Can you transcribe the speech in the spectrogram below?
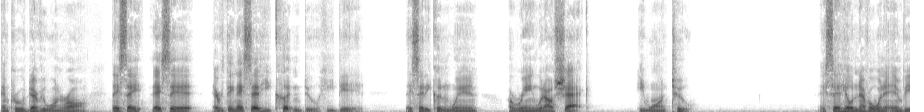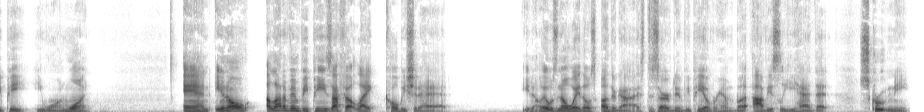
and proved everyone wrong. They say they said Everything they said he couldn't do, he did. They said he couldn't win a ring without Shaq. He won two. They said he'll never win an MVP. He won one. And, you know, a lot of MVPs I felt like Kobe should have had. You know, it was no way those other guys deserved MVP over him, but obviously he had that scrutiny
